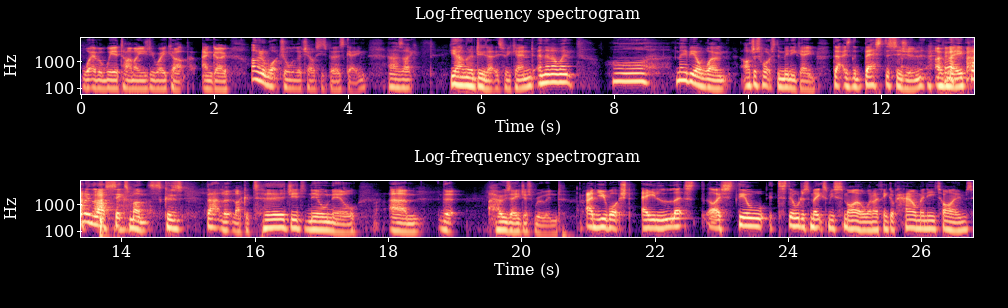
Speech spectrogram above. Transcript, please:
whatever weird time I usually wake up, and go I'm gonna watch all the Chelsea Spurs game, and I was like, yeah, I'm gonna do that this weekend, and then I went, oh, maybe I won't. I'll just watch the mini game. That is the best decision I've made probably in the last six months because that looked like a turgid nil nil um, that Jose just ruined. And you watched a let's. I still it still just makes me smile when I think of how many times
